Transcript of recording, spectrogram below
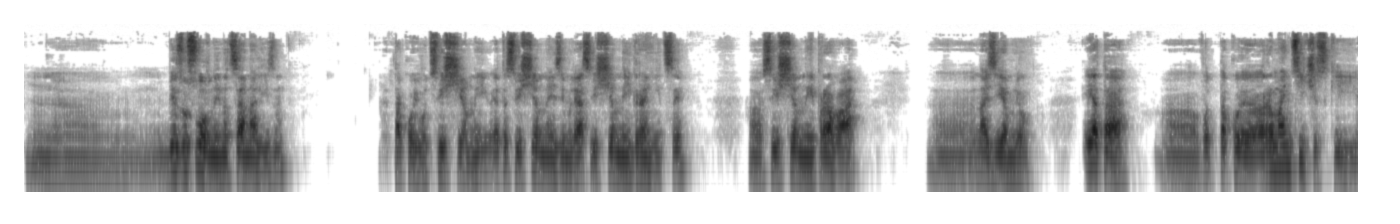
безусловный национализм, такой вот священный, это священная земля, священные границы, священные права на землю. Это вот такой романтический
